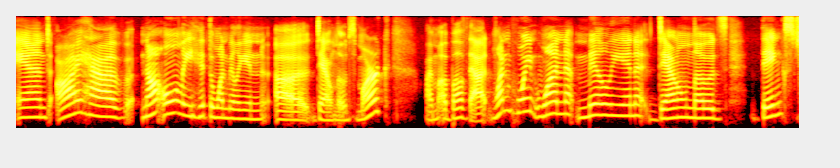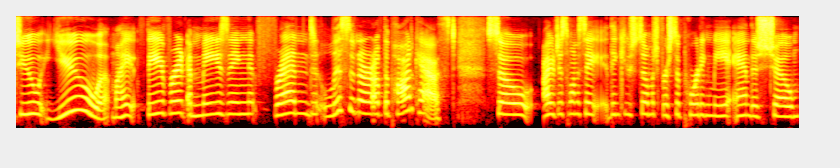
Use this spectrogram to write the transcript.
And I have not only hit the 1 million uh, downloads mark, I'm above that. 1.1 million downloads thanks to you, my favorite, amazing friend, listener of the podcast. So I just want to say thank you so much for supporting me and this show.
